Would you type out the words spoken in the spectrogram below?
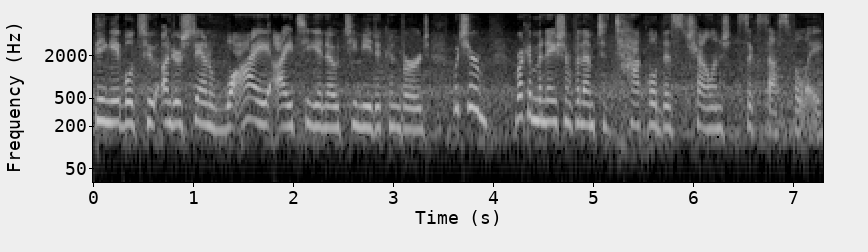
being able to understand why IT and OT need to converge? What's your recommendation for them to tackle this challenge successfully?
